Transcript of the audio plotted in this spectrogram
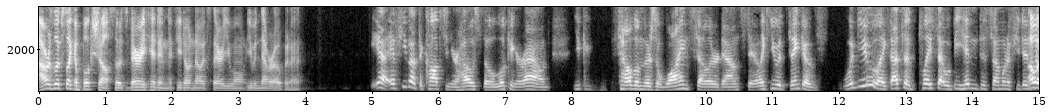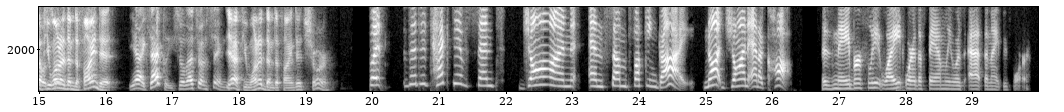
Ours looks like a bookshelf, so it's very hidden. If you don't know it's there, you won't. You would never open it. Yeah, if you got the cops in your house though, looking around, you could tell them there's a wine cellar downstairs. Like you would think of, would you? Like that's a place that would be hidden to someone if you didn't. Oh, know. if you So- wanted them to find it, Yeah, exactly. So that's what I'm saying. yeah, if you wanted them to find it, sure. But the detective sent John and some fucking guy, not John and a cop. His neighbor Fleet White, where the family was at the night before.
